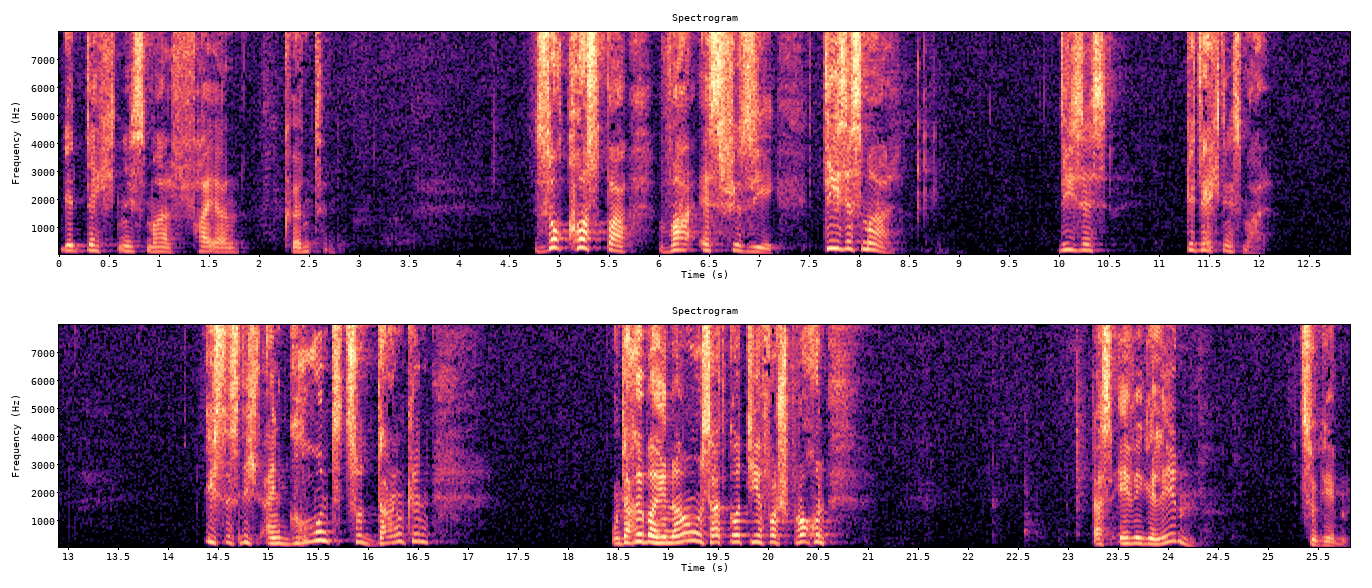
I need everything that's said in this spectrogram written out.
Gedächtnismal feiern könnten. So kostbar war es für sie, dieses Mal, dieses Gedächtnismal. Ist es nicht ein Grund zu danken? Und darüber hinaus hat Gott dir versprochen, das ewige Leben zu geben.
